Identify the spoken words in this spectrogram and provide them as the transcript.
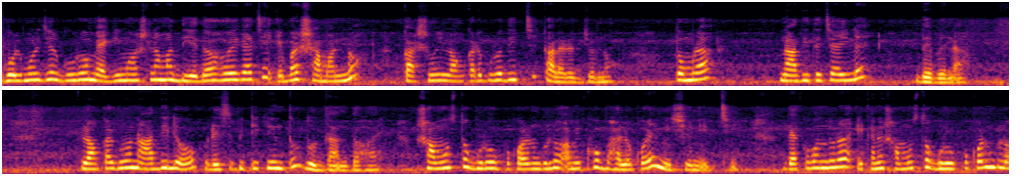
গোলমরিচের গুঁড়ো, ম্যাগি মশলা আমার দিয়ে দেওয়া হয়ে গেছে। এবার সামান্য কাশ্মীরি লঙ্কার গুঁড়ো দিচ্ছি কালারের জন্য। তোমরা না দিতে চাইলে দেবে না। লঙ্কার গুঁড়ো না দিলেও রেসিপিটি কিন্তু দুর্দান্ত হয়। সমস্ত গুঁড়ো উপকরণগুলো আমি খুব ভালো করে মিশিয়ে নিচ্ছি। দেখো বন্ধুরা, এখানে সমস্ত গুঁড়ো উপকরণগুলো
